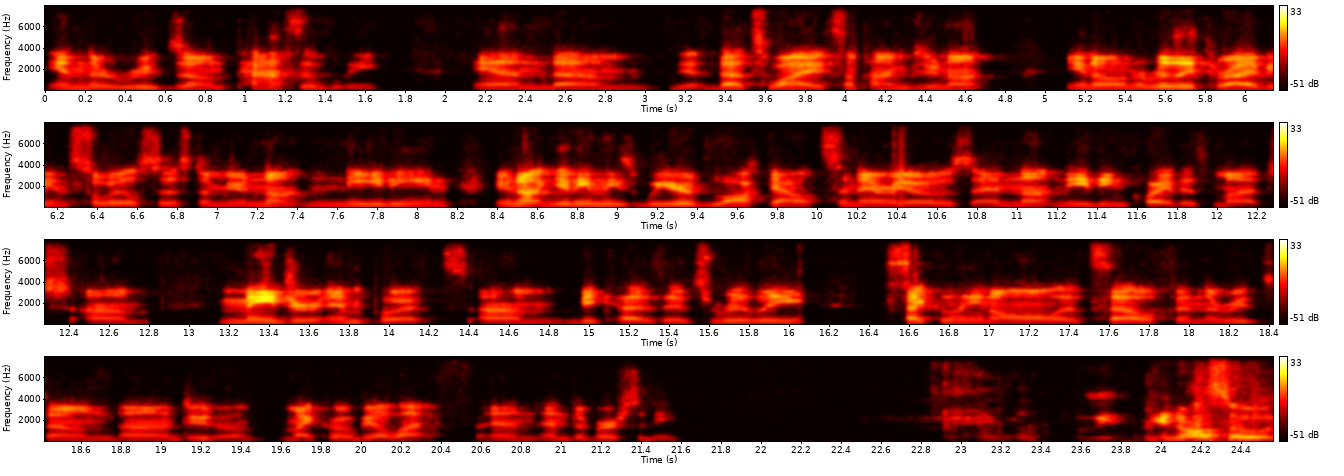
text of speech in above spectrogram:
in their root zone passively, and um, that's why sometimes you're not, you know, in a really thriving soil system, you're not needing, you're not getting these weird lockout scenarios, and not needing quite as much um, major inputs um, because it's really cycling all itself in the root zone uh, due to microbial life and, and diversity and also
